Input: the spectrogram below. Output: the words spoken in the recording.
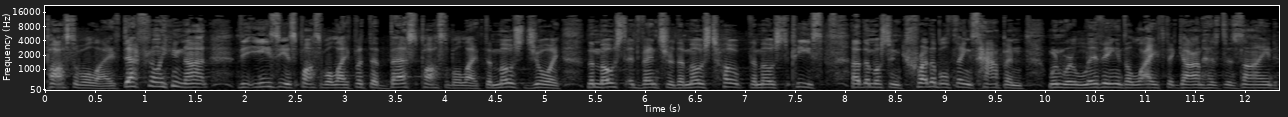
possible life, definitely not the easiest possible life, but the best possible life, the most most joy, the most adventure, the most hope, the most peace. Uh, the most incredible things happen when we're living the life that God has designed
